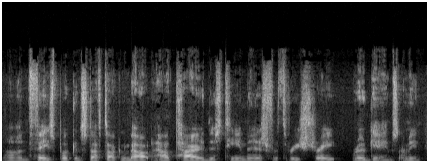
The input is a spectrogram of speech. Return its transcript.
on Facebook and stuff talking about how tired this team is for three straight road games. I mean,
